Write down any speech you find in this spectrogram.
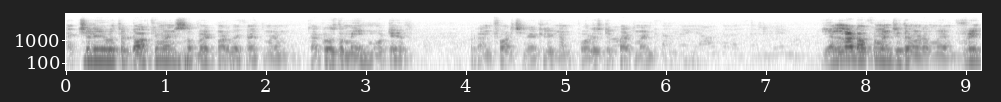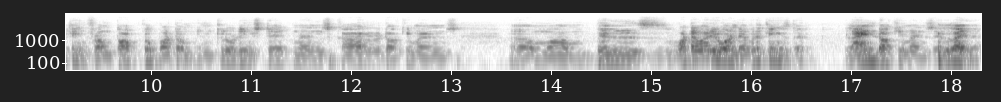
ಆ್ಯಕ್ಚುಲಿ ಇವತ್ತು ಡಾಕ್ಯುಮೆಂಟ್ ಸಬ್ಮಿಟ್ ಮಾಡಬೇಕಾಯ್ತು madam that was the main motive but unfortunately ನನ್ನ ಪೊಲೀಸ್ ಡಿಪಾರ್ಟ್ಮೆಂಟ್ ಎಲ್ಲ ಡಾಕ್ಯುಮೆಂಟ್ಸ್ ಇದೆ madam everything from top to bottom including statements car documents bills whatever you want everything is there land documents ಎಲ್ಲ ಇದೆ.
